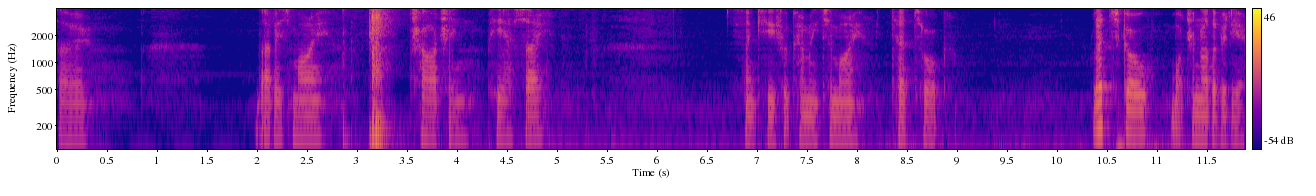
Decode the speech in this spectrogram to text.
So that is my charging PSA. Thank you for coming to my TED Talk. Let's go watch another video.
